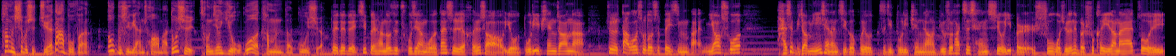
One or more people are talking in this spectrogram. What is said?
他们是不是绝大部分都不是原创吧？都是曾经有过他们的故事。对对对，基本上都是出现过，但是很少有独立篇章呢，就是大多数都是背景版。你要说。还是比较明显的几个会有自己独立篇章，比如说他之前是有一本书，我觉得那本书可以让大家作为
